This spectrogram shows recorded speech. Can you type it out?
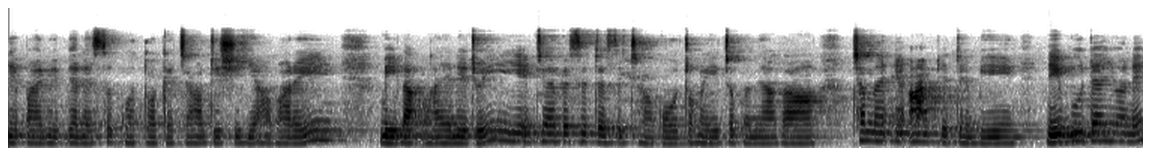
နေပိုင်းတွင်ပြန်လည်ဆုတ်ခွာသွားခဲ့ကြောင်းသိရှိရပါတယ်။မေလ9ရက်နေ့တွင်ရဲ့အကြမ်းဖက်စစ်တပ်စစ်ချောင်းကိုတော်လှန်ရေးတပ်ဖွဲ့များကထမန်အင်အားပြတင်ပြီးနေပူတန်ရွာနဲ့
